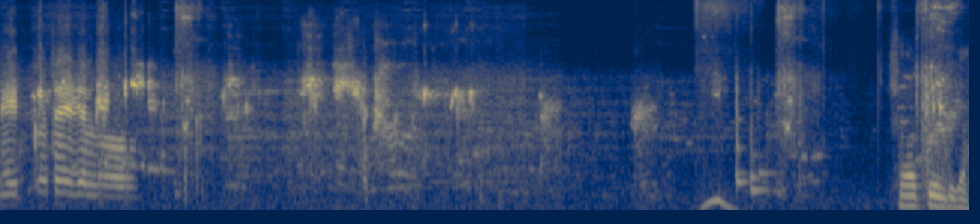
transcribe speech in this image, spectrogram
নেট কোথায় গেল? সব টিম টিকা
